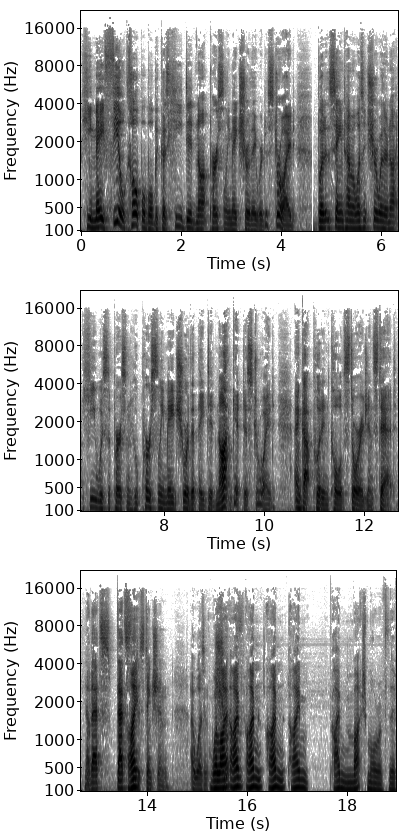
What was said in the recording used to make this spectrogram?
he may feel culpable because he did not personally make sure they were destroyed, but at the same time, I wasn't sure whether or not he was the person who personally made sure that they did not get destroyed and got put in cold storage instead. Now, that's that's the I, distinction I wasn't. Well, sure I, I'm I'm I'm I'm I'm much more of the.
